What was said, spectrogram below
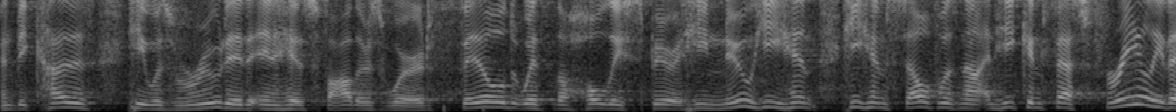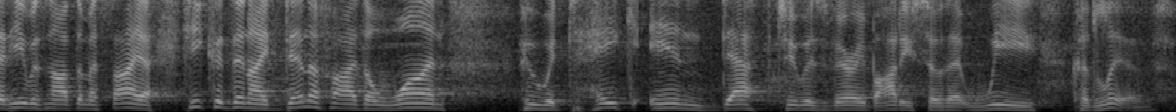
And because he was rooted in his Father's word, filled with the Holy Spirit, he knew he, him, he himself was not, and he confessed freely that he was not the Messiah. He could then identify the one who would take in death to his very body so that we could live.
